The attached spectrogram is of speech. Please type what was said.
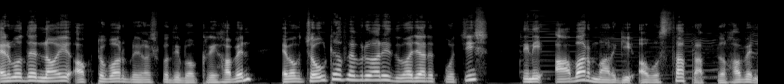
এর মধ্যে নয় অক্টোবর বৃহস্পতি বক্রী হবেন এবং চৌঠা ফেব্রুয়ারি দু তিনি আবার মার্গী অবস্থা প্রাপ্ত হবেন।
